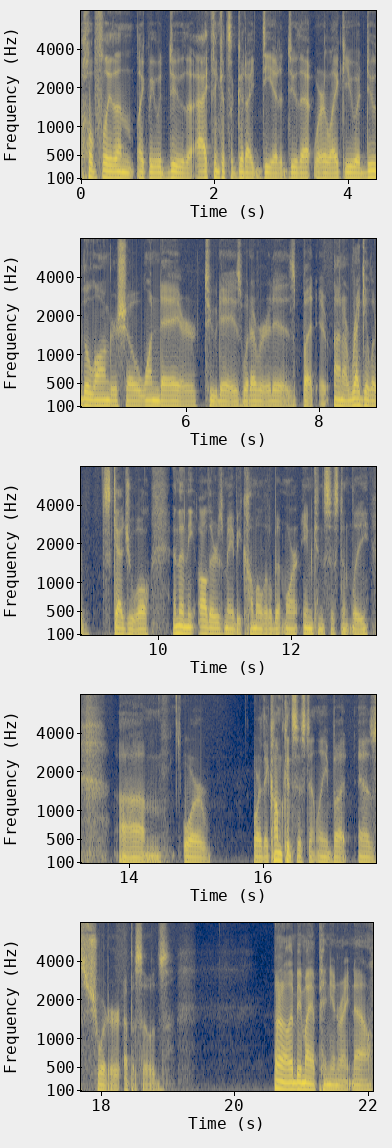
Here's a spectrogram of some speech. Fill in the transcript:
hopefully then like we would do that I think it's a good idea to do that where like you would do the longer show one day or two days whatever it is but on a regular schedule. And then the others maybe come a little bit more inconsistently um, or or they come consistently but as shorter episodes. I don't know. That'd be my opinion right now.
